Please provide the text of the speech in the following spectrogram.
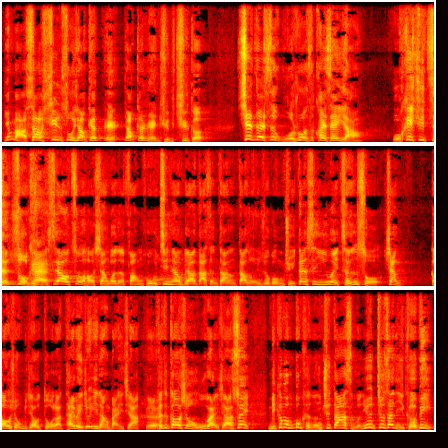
你马上迅速要跟人要跟人群区隔。现在是我如果是快筛阳，我可以去诊所看，还是要做好相关的防护，尽量不要搭乘大大众运输工具。但是因为诊所像。高雄比较多了，台北就一两百家，可是高雄有五百家，所以你根本不可能去搭什么，因为就在你隔壁，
